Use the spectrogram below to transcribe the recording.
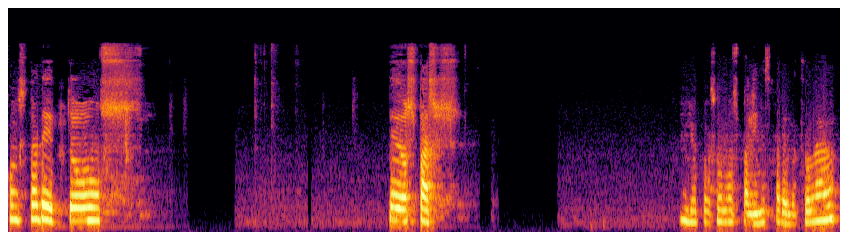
consta de dos de dos pasos. Yo paso unos palines para el otro lado.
